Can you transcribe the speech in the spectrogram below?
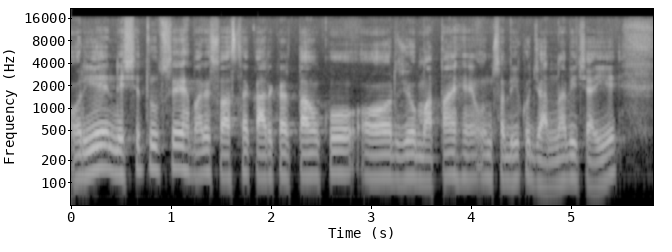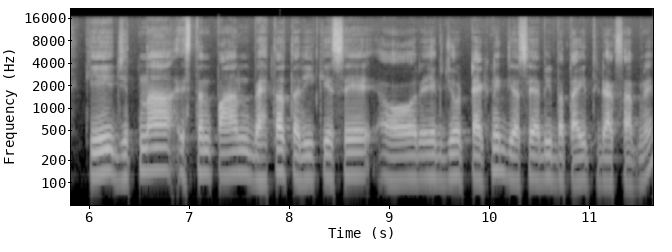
और ये निश्चित रूप से हमारे स्वास्थ्य कार्यकर्ताओं को और जो माताएँ हैं, उन सभी को जानना भी चाहिए कि जितना स्तनपान बेहतर तरीके से और एक जो टेक्निक जैसे अभी बताई थी डॉक्टर साहब ने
